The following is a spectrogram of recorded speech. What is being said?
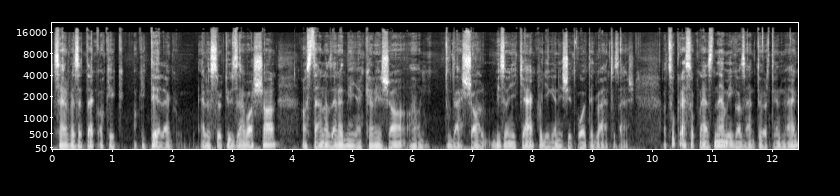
szervezetek, akik, akik tényleg először tűzzávassal, aztán az eredményekkel és a, a tudással bizonyítják, hogy igenis itt volt egy változás. A cukrászoknál ez nem igazán történt meg,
